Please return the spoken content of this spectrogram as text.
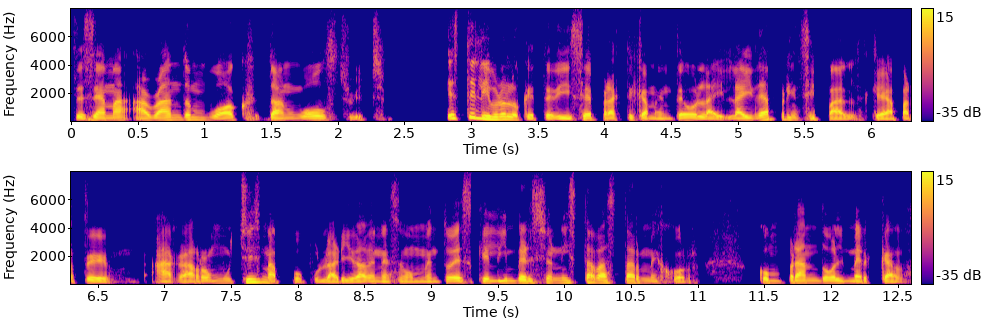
se llama A Random Walk Down Wall Street. Este libro lo que te dice prácticamente, o la, idea principal, que aparte agarró muchísima popularidad en ese momento, es que el inversionista va a estar mejor comprando el mercado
